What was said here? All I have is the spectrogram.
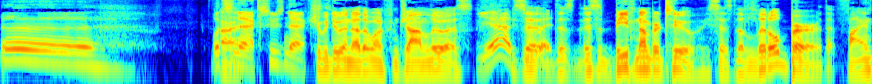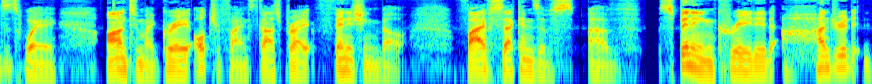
Uh, what's right. next? Who's next? Should we do another one from John Lewis? Yeah, he do said, it. This, this is beef number two. He says, The little burr that finds its way onto my gray ultrafine Scotch Brite finishing belt. Five seconds of, of spinning created a hundred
